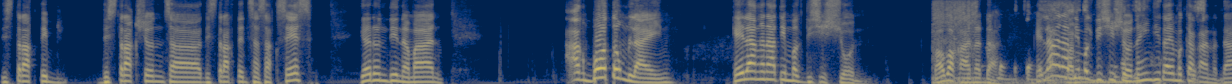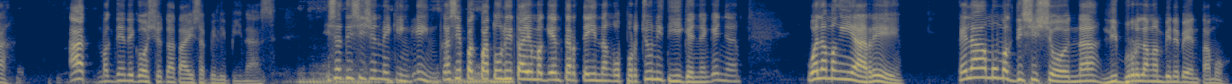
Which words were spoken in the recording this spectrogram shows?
destructive distraction sa distracted sa success. Ganun din naman. Ang bottom line, kailangan natin magdesisyon. Bawa Canada. Kailangan natin magdesisyon na hindi tayo magka-Canada. At magnenegosyo na tayo sa Pilipinas. Isa decision making game. Kasi pag patuloy tayo mag-entertain ng opportunity, ganyan-ganyan, walang mangyayari. Kailangan mo magdesisyon na libro lang ang binebenta mo.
